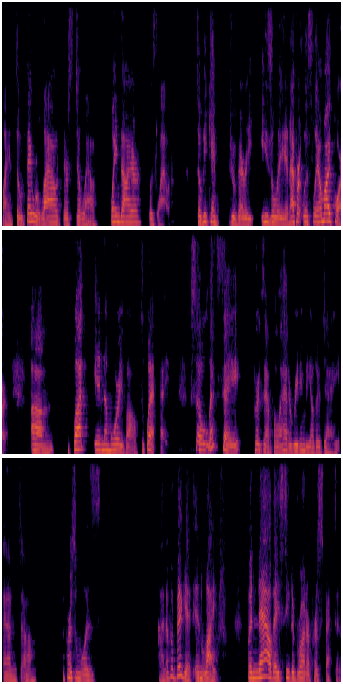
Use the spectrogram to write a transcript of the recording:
plane. So if they were loud, they're still loud. Wayne Dyer was loud. So he came through very easily and effortlessly on my part, um, but in a more evolved way. So let's say, for example, I had a reading the other day, and um, the person was kind of a bigot in life, but now they see the broader perspective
